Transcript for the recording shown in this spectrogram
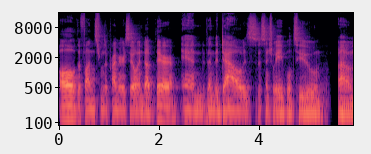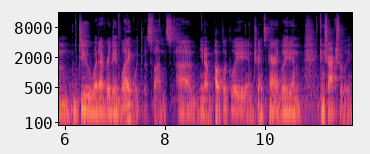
all the funds from the primary sale end up there and then the dao is essentially able to um, do whatever they'd like with those funds um, you know publicly and transparently and contractually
